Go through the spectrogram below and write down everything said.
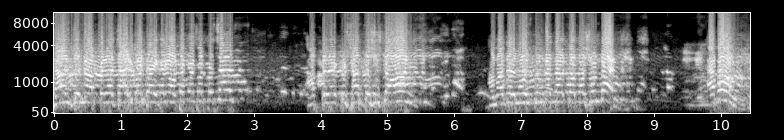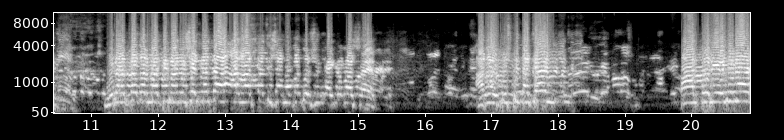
যার জন্য আপনারা চার ঘণ্টা এখানে অপেক্ষা করতেছেন। আপনারা একটু শান্তশিষ্ট হন। আমাদের মজদুর নেতার কথা শুনবেন। এবং মুরাদনগর মাটি মানুষের নেতা কাজী সামকাত হোসেন কাইকবার সাহেব। আরও উপস্থিত আছেন? তারপরে ইউনিয়নের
